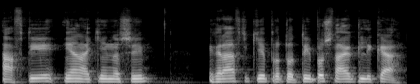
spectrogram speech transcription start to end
Αυτή η ανακοίνωση γράφτηκε πρωτοτύπως στα αγγλικά.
